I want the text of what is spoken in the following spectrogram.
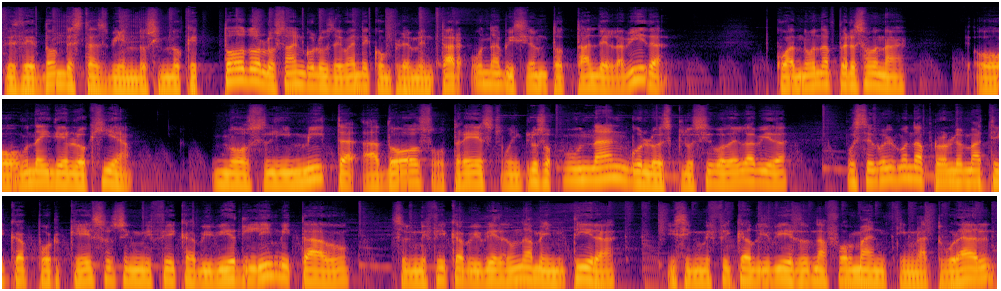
desde dónde estás viendo, sino que todos los ángulos deben de complementar una visión total de la vida. Cuando una persona o una ideología nos limita a dos o tres o incluso un ángulo exclusivo de la vida, pues se vuelve una problemática porque eso significa vivir limitado, significa vivir en una mentira y significa vivir de una forma antinatural,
